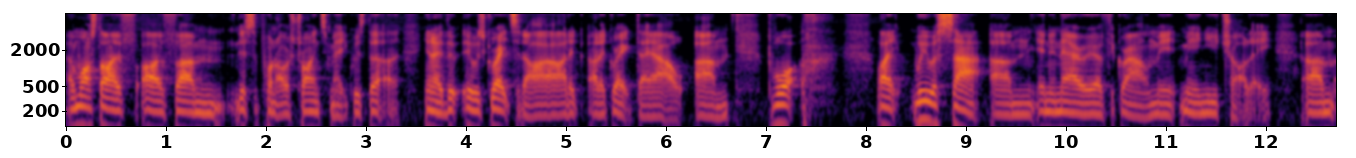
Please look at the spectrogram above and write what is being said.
and whilst I've I've um, this is the point I was trying to make was that uh, you know that it was great today. I had a, I had a great day out. Um, but what like we were sat um, in an area of the ground, me, me and you, Charlie, um,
